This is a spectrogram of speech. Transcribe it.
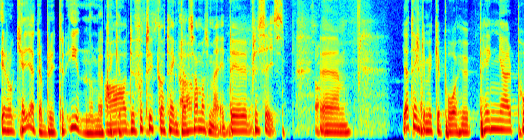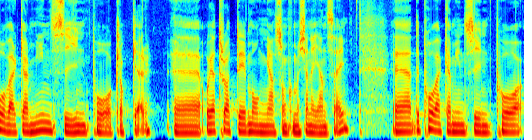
Är det okej att jag bryter in om jag tycker Ja, du får tycka och tänka Ja. tillsammans med mig. Det är precis. Ehm, jag tänker mycket på hur pengar påverkar min syn på klockor. Eh, och jag tror att det är många som kommer känna igen sig. Eh, det påverkar min syn på,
